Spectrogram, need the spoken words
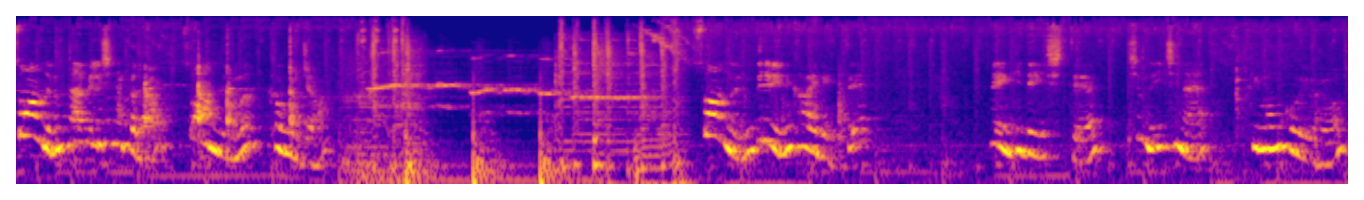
Soğanlarım pembeleşene kadar soğanlarımı kavuracağım. Soğanlarım diriğini kaybetti. Rengi değişti. Şimdi içine kıymamı koyuyorum.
